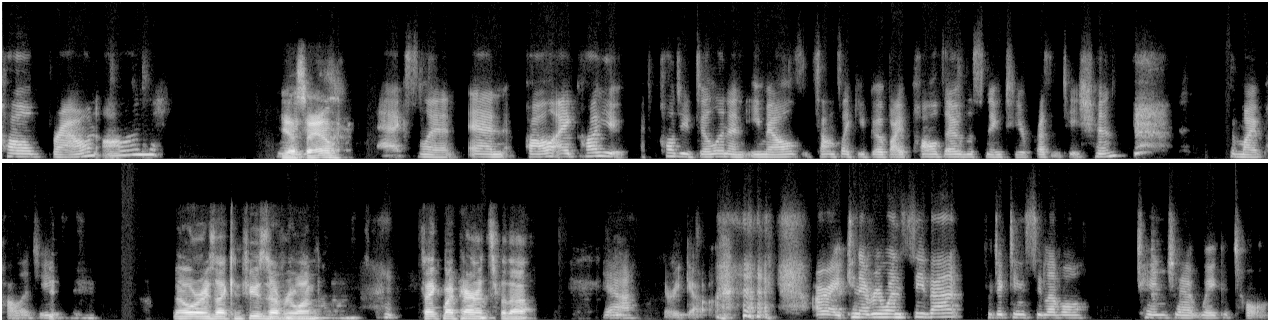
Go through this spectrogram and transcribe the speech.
Paul Brown on? Yes, I am. Excellent. And Paul, I call you, I called you Dylan in emails. It sounds like you go by Paul though, listening to your presentation. so my apologies. No worries. I confused everyone. Thank my parents for that. Yeah, there we go. All right, can everyone see that? Predicting sea level change at Wake Atoll.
